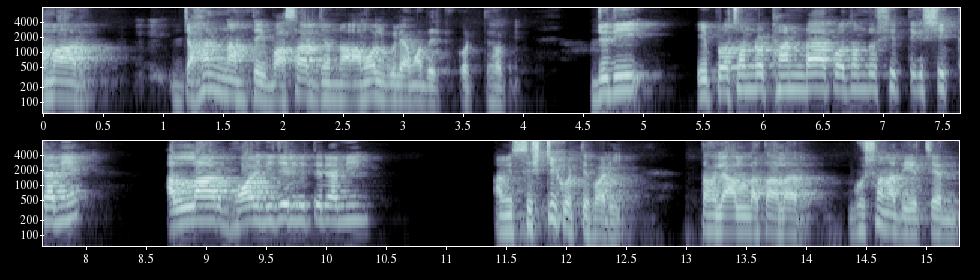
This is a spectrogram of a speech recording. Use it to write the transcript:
আমার জাহান নাম থেকে বাঁচার জন্য আমলগুলি আমাদেরকে করতে হবে। যদি এই প্রচণ্ড ঠান্ডা প্রচণ্ড শীত থেকে শিক্ষা নিয়ে আল্লাহর ভয় নিজের ভিতরে আমি আমি সৃষ্টি করতে পারি। তাহলে আল্লাহ তালার ঘোষণা দিয়েছেন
